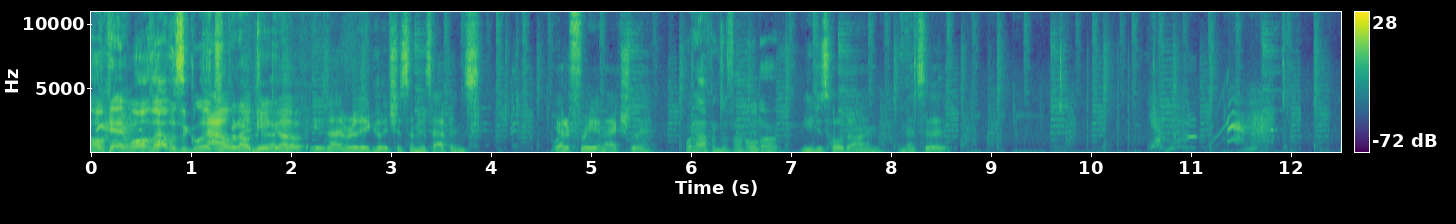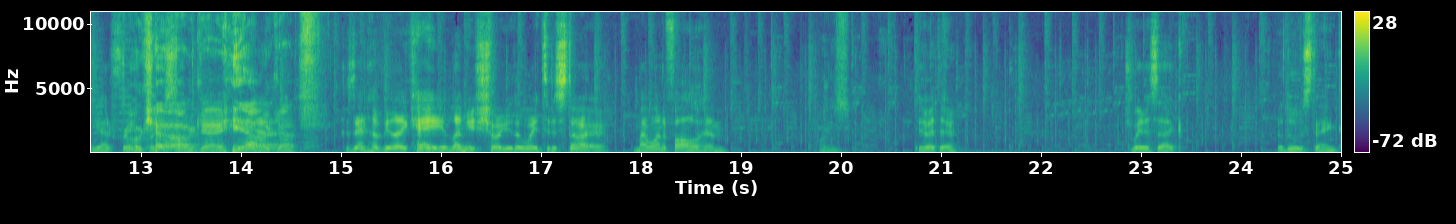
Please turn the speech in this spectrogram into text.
Okay, well that was a glitch. Ow, but let okay. me go. He's not really a glitch, just something that happens. You gotta free him, actually. What happens if I hold on? You just hold on, and that's it. You gotta free him Okay, okay, yeah, Yeah. okay. Because then he'll be like, hey, let me show you the way to the star. Might want to follow him. Where's He's right there. Just wait a sec. He'll do his thing.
